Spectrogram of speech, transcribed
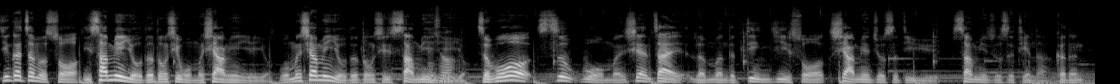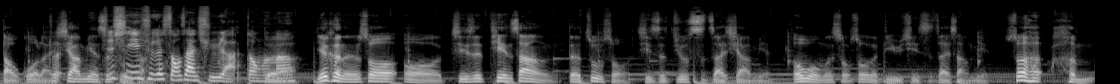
应该这么说，你上面有的东西，我们下面也有；我们下面有的东西，上面也有。只不过是我们现在人们的定义，说下面就是地狱，上面就是天堂，可能倒过来，下面是。其实新一区跟松山区啊，懂了吗？也可能说，哦，其实天上的住所其实就是在下面，而我们所说的地狱其实在上面，所以很很，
